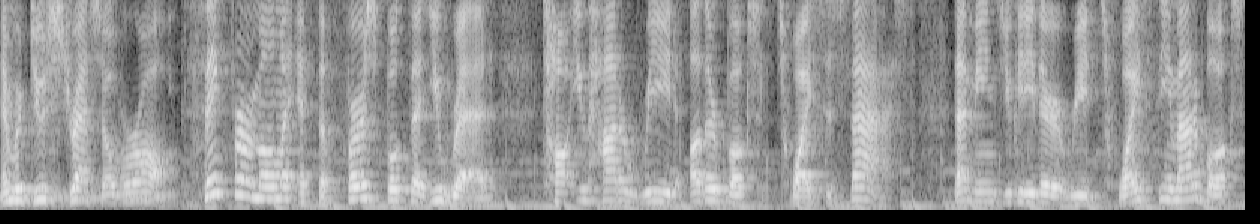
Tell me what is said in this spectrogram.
and reduce stress overall. Think for a moment if the first book that you read taught you how to read other books twice as fast. That means you could either read twice the amount of books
